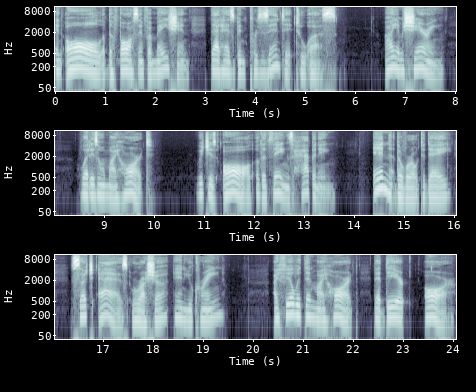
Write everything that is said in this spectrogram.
and all of the false information that has been presented to us. I am sharing what is on my heart, which is all of the things happening in the world today, such as Russia and Ukraine. I feel within my heart that there are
